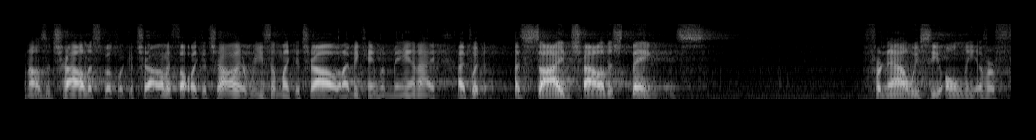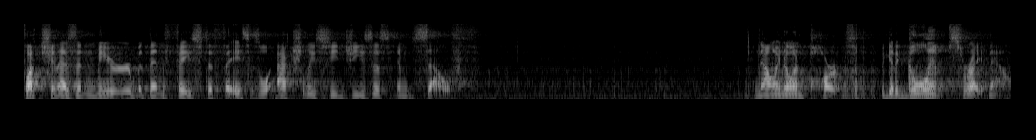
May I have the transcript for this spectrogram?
When I was a child, I spoke like a child, I felt like a child, I reasoned like a child. When I became a man, I, I put aside childish things. For now, we see only a reflection as in mirror, but then face to face, as we'll actually see Jesus himself. Now I know in part. We get a glimpse right now.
